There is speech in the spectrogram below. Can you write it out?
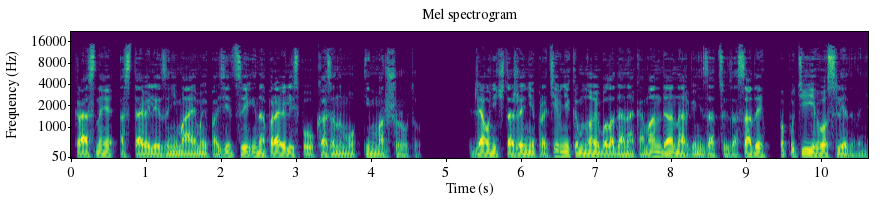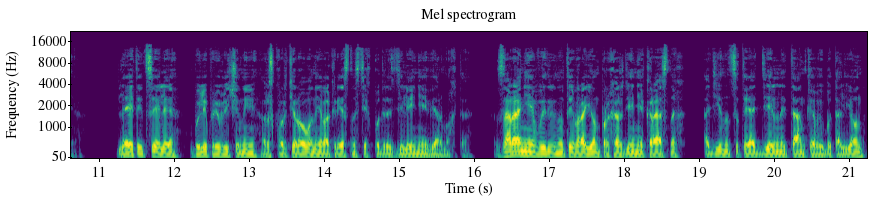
красные оставили занимаемые позиции и направились по указанному им маршруту. Для уничтожения противника мною была дана команда на организацию засады по пути его следования. Для этой цели были привлечены расквартированные в окрестностях подразделения вермахта. Заранее выдвинутый в район прохождения красных 11-й отдельный танковый батальон,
